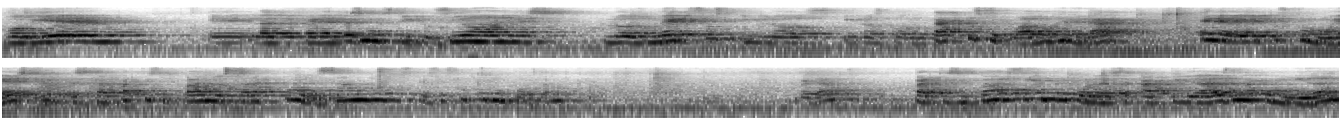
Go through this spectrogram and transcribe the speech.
gobierno, eh, las diferentes instituciones, los nexos y los, y los contactos que podamos generar en eventos como este, estar participando, estar actualizando, eso es súper importante, ¿verdad? Participar siempre con las actividades de la comunidad,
